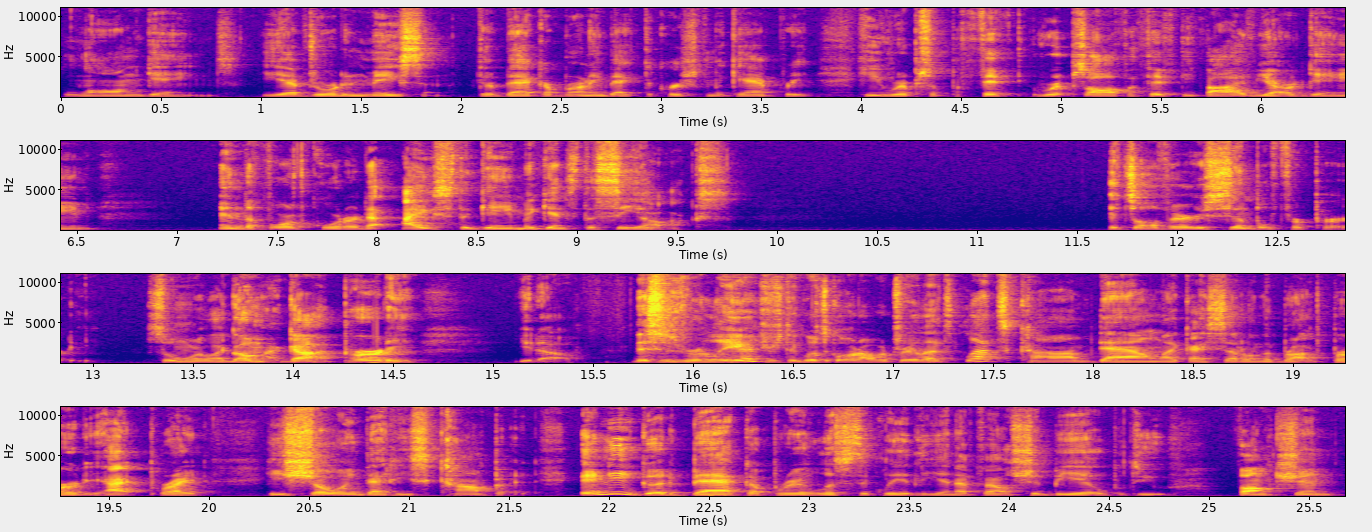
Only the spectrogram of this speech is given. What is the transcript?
long gains. You have Jordan Mason, their backup running back to Christian McCaffrey. He rips up a 50, rips off a 55 yard gain in the fourth quarter to ice the game against the Seahawks it's all very simple for Purdy. So when we're like, oh my God, Purdy, you know, this is really interesting. What's going on with Trey Lance? Let's calm down, like I said on the Brock Purdy hype, right? He's showing that he's competent. Any good backup, realistically, in the NFL should be able to function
